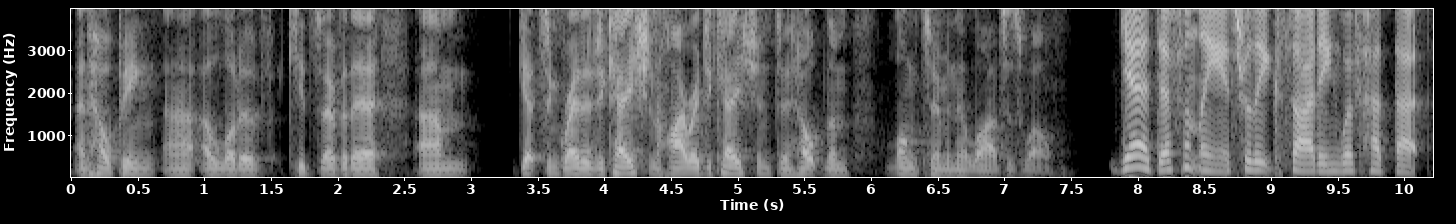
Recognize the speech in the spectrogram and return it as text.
and helping uh, a lot of kids over there um, get some great education, higher education to help them long term in their lives as well. Yeah, definitely. It's really exciting. We've had that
